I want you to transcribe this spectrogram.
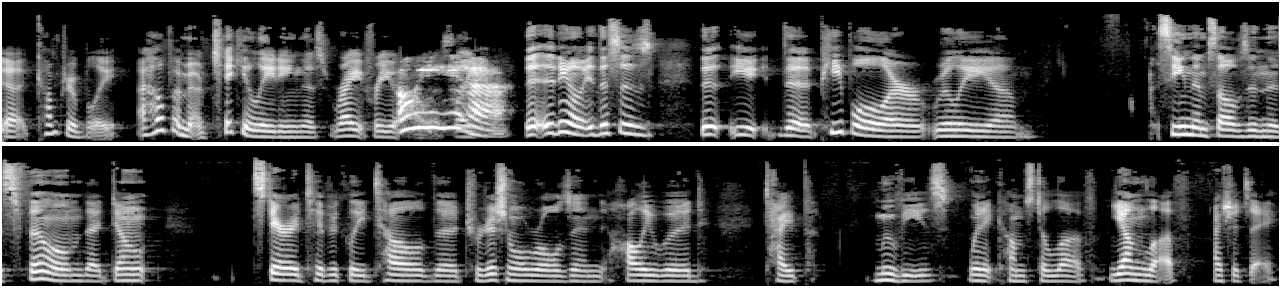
uh, comfortably. I hope I'm articulating this right for you. Oh Alice. yeah, like, you know this is the the people are really um, seeing themselves in this film that don't stereotypically tell the traditional roles in Hollywood type movies when it comes to love, young love, I should say.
